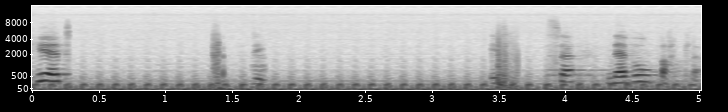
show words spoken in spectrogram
Here Sir Neville Butler.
